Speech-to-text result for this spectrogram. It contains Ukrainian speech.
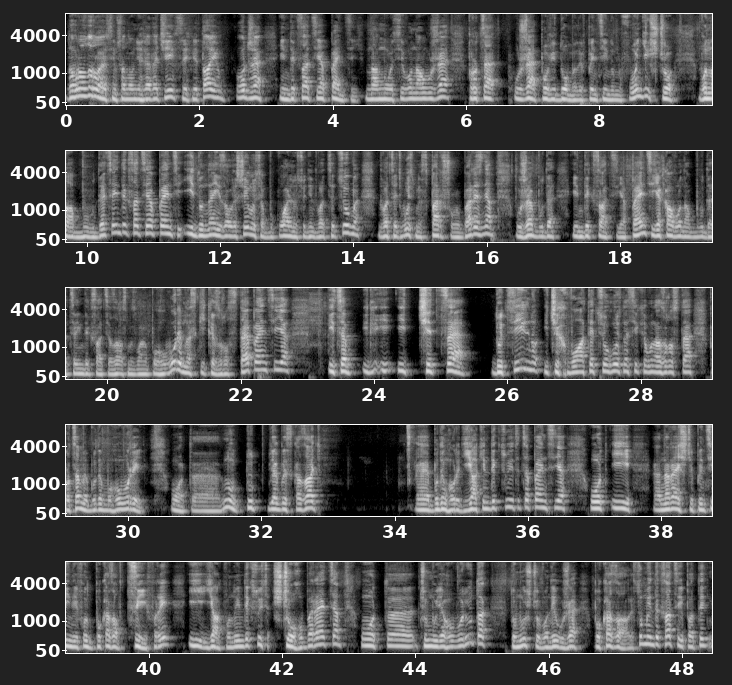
Доброго здоров'я всім, шановні глядачі, всіх вітаю. Отже, індексація пенсій. На носі вона вже. Про це вже повідомили в пенсійному фонді, що вона буде, ця індексація пенсій, і до неї залишилося буквально сьогодні 27, 28, з 1 березня вже буде індексація пенсій. Яка вона буде, ця індексація? Зараз ми з вами поговоримо, наскільки зросте пенсія, і, це, і, і, і чи це доцільно і чи хватить цього, наскільки вона зросте, про це ми будемо говорити. От, е, ну, тут, як би сказати, е, будемо говорити, як індексується ця пенсія. От, і е, нарешті пенсійний фонд показав цифри і як воно індексується, з чого береться. От, чому я говорю так? Тому що вони вже показали. Суму індексації, плати,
